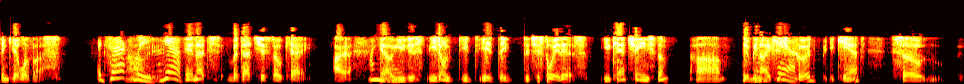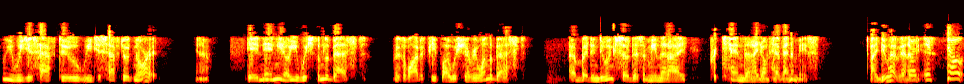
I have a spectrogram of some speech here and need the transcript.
think ill of us, Exactly. Uh, yes. and that's but that's just okay. I, I you know. know, you just you don't. You, it, they, it's just the way it is. You can't change them. Um, it'd be you nice if you could, but you can't. So we, we just have to. We just have to ignore it. You know, and, and you know, you wish them the best. There's a lot of people. I wish everyone the best, uh, but in doing so doesn't mean that I pretend that I don't have enemies. I do have but enemies. it's still,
